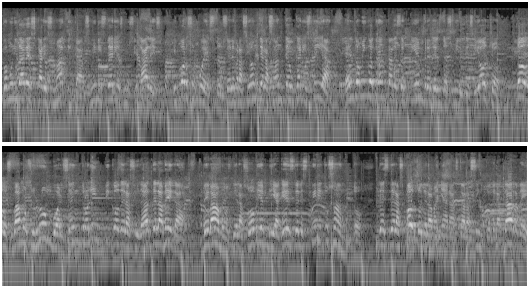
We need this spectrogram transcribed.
comunidades carismáticas, ministerios musicales y por supuesto celebración de la Santa Eucaristía el domingo 30 de septiembre del 2018. Todos vamos rumbo al Centro Olímpico de la ciudad de La Vega. Bebamos de la sobria embriaguez del Espíritu Santo desde las 8 de la mañana hasta las 5 de la tarde,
